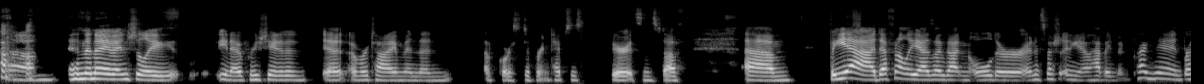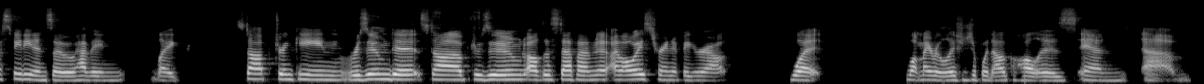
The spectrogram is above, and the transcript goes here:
Um, and then I eventually, you know, appreciated it over time and then of course different types of spirits and stuff. Um, but yeah, definitely as I've gotten older and especially you know having been pregnant and breastfeeding and so having like stopped drinking, resumed it, stopped, resumed all this stuff. I'm I'm always trying to figure out what what my relationship with alcohol is and um,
